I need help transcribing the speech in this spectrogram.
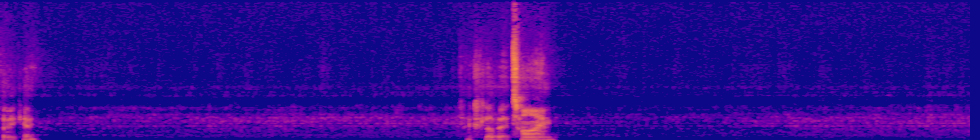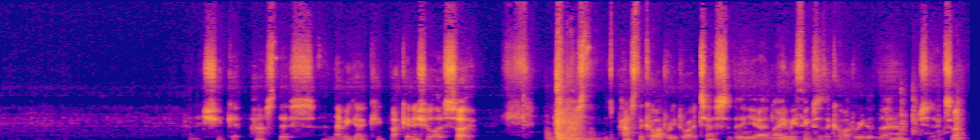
there you go. Takes a little bit of time. And it should get past this. And there we go, kick back initialize. So it's passed, the, it's the card read write test. So the uh, Naomi thinks of the card reader there, which is excellent.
